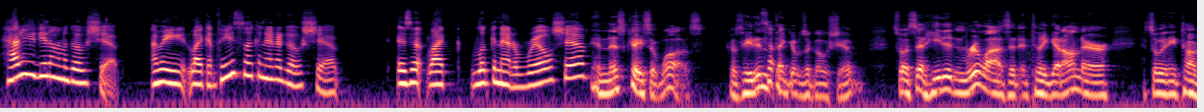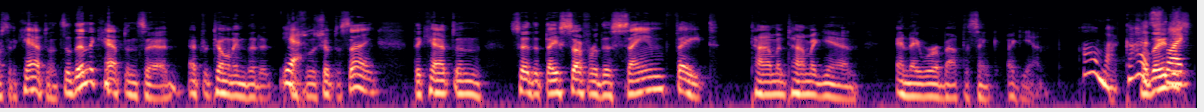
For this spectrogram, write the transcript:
How do you get on a ghost ship? I mean, like if he's looking at a ghost ship, is it like looking at a real ship? In this case, it was because he didn't So- think it was a ghost ship. So I said he didn't realize it until he got on there. So when he talks to the captain, so then the captain said, after telling him that it, Yeah. this was a ship that sank, the captain said that they suffer the same fate time and time again, and they were about to sink again. Oh my god! So it's like just-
